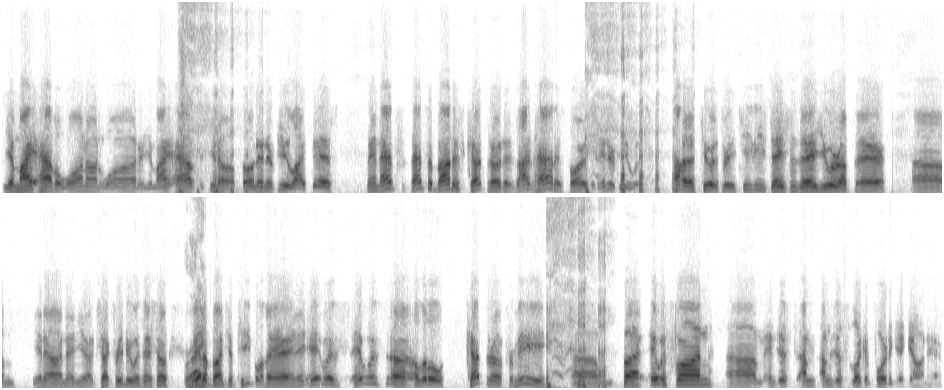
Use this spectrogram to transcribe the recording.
you might have a one-on-one, or you might have you know a phone interview like this. Man, that's that's about as cutthroat as I've had as far as an interview with I don't know two or three TV stations there. You were up there. Um, you know, and then you know Chuck Freeby was there, so right. we had a bunch of people there, and it, it was it was uh, a little cutthroat for me, um, but it was fun, um, and just I'm I'm just looking forward to get going here.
